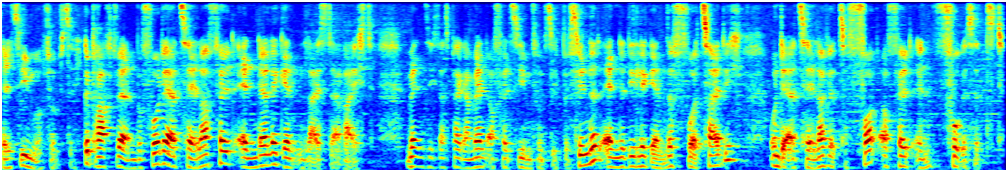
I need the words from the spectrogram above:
Feld 57, gebracht werden, bevor der Erzähler Feld N der Legendenleiste erreicht. Wenn sich das Pergament auf Feld 57 befindet, endet die Legende vorzeitig und der Erzähler wird sofort auf Feld N vorgesetzt.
